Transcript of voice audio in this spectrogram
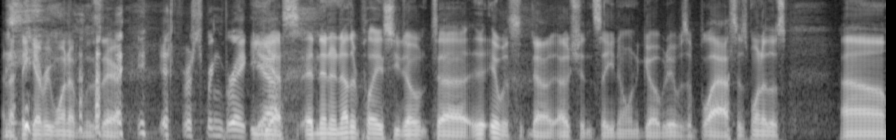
and I think every one of them was there. for spring break. Yeah. Yes, and then another place you don't. Uh, it, it was no, I shouldn't say you don't want to go, but it was a blast. It's one of those. Uh,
